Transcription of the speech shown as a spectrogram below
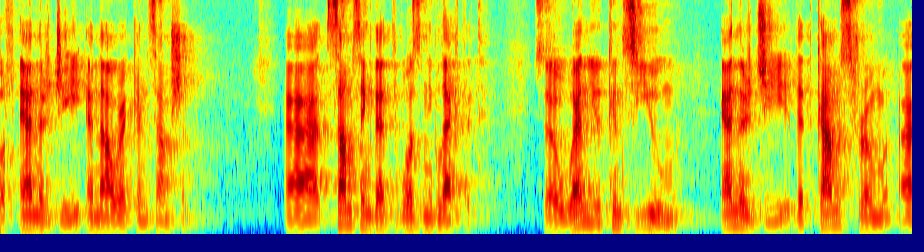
of energy and our consumption, uh, something that was neglected. So when you consume energy that comes from uh,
